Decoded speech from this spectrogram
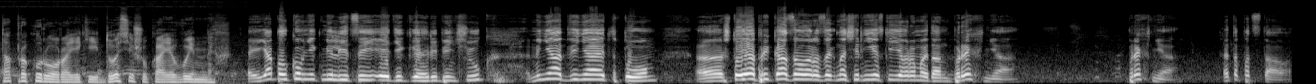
та прокурора, який досі шукає винних. Я полковник милиции Эдик Гребенчук. Меня обвиняют в том, э, что я приказывал разогнать Черниговский Евромайдан. Брехня. Брехня. Это подстава.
